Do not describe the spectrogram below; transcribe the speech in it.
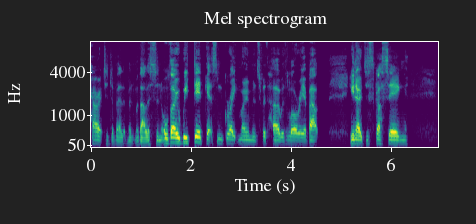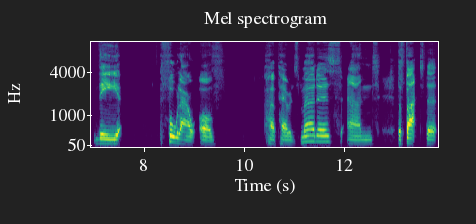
character development with Allyson. Although we did get some great moments with her with Laurie about, you know, discussing the fallout of her parents' murders and the fact that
